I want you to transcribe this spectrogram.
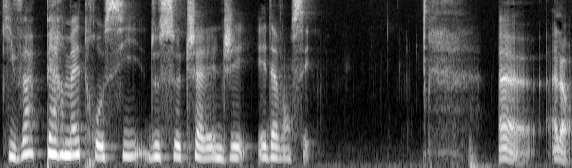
qui va permettre aussi de se challenger et d'avancer. alors,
